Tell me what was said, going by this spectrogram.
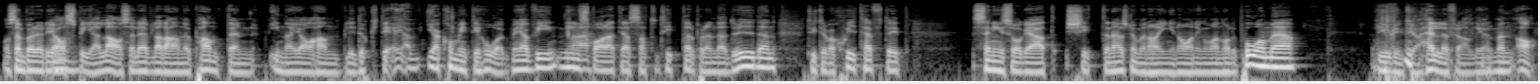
Och sen började jag spela och så levlade han upp hantern innan jag hann bli duktig. Jag, jag kommer inte ihåg, men jag minns Nej. bara att jag satt och tittade på den där druiden, tyckte det var skithäftigt. Sen insåg jag att shit, den här snubben har ingen aning om vad han håller på med. Det gjorde inte jag heller för all del, men ja.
